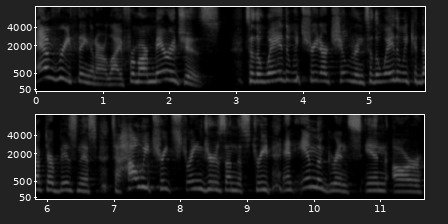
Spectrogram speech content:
everything in our life, from our marriages to the way that we treat our children, to the way that we conduct our business, to how we treat strangers on the street and immigrants in our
